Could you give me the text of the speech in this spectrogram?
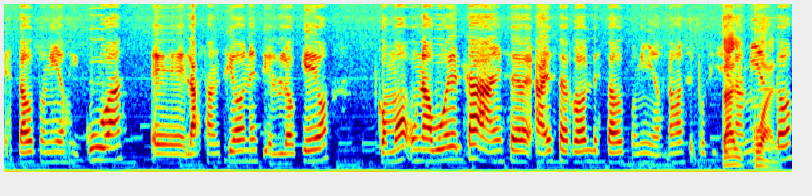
Estados Unidos y Cuba, las sanciones y el bloqueo como una vuelta a ese, a ese rol de Estados Unidos, ¿no? a ese posicionamiento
